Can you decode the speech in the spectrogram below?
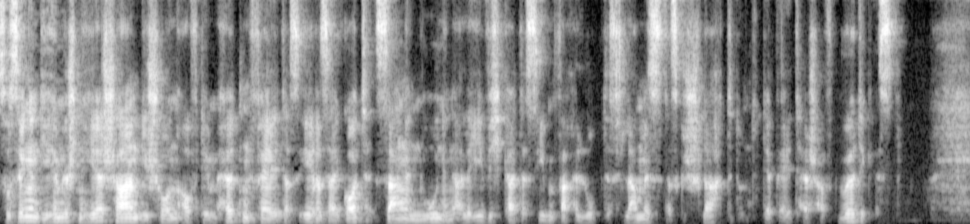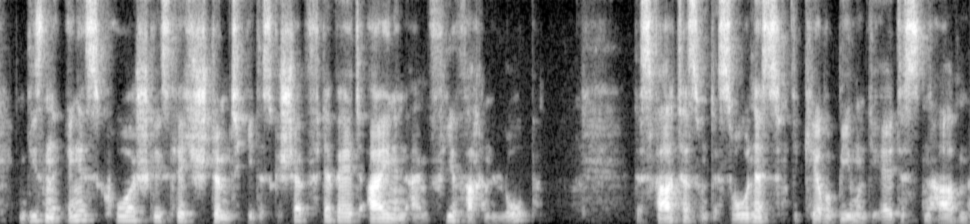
So singen die himmlischen Heerscharen, die schon auf dem Hirtenfeld, das Ehre sei Gott, sangen nun in alle Ewigkeit das siebenfache Lob des Lammes, das geschlachtet und der Weltherrschaft würdig ist. In diesen Engelschor schließlich stimmt jedes Geschöpf der Welt ein in einem vierfachen Lob des Vaters und des Sohnes, die Cherubim und die Ältesten haben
